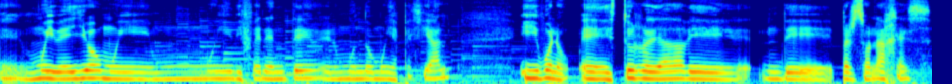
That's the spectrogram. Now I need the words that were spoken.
eh, muy bello, muy, muy diferente, en un mundo muy especial. Y bueno, eh, estoy rodeada de, de, personajes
